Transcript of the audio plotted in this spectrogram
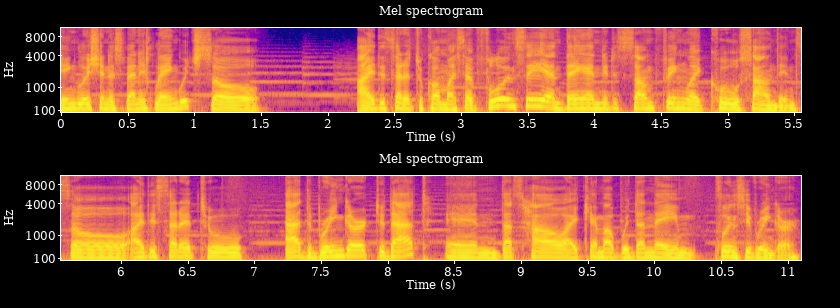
English and Spanish language. So I decided to call myself Fluency, and then I needed something like cool sounding. So I decided to add the bringer to that, and that's how I came up with the name Fluency Bringer.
